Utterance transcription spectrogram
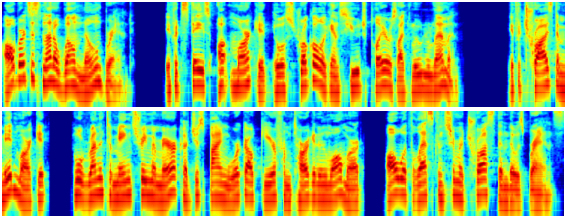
Allbirds is not a well known brand. If it stays upmarket, it will struggle against huge players like Lululemon. If it tries the mid market, it will run into mainstream America just buying workout gear from Target and Walmart, all with less consumer trust than those brands.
